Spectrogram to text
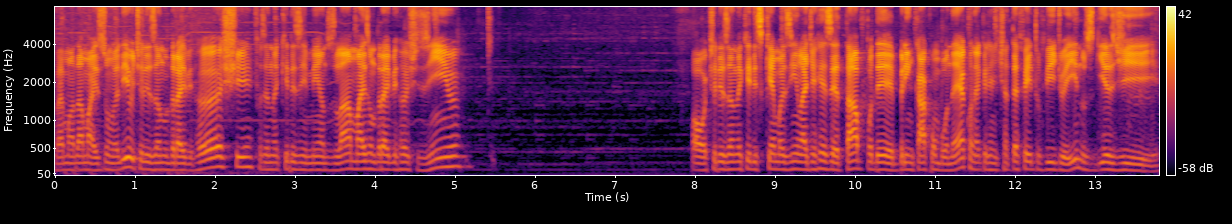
Vai mandar mais um ali, utilizando o Drive Rush. Fazendo aqueles emendos lá. Mais um Drive Rushzinho. Ó, utilizando aquele esquemazinho lá de resetar pra poder brincar com o boneco, né? Que a gente tinha até feito vídeo aí nos guias de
